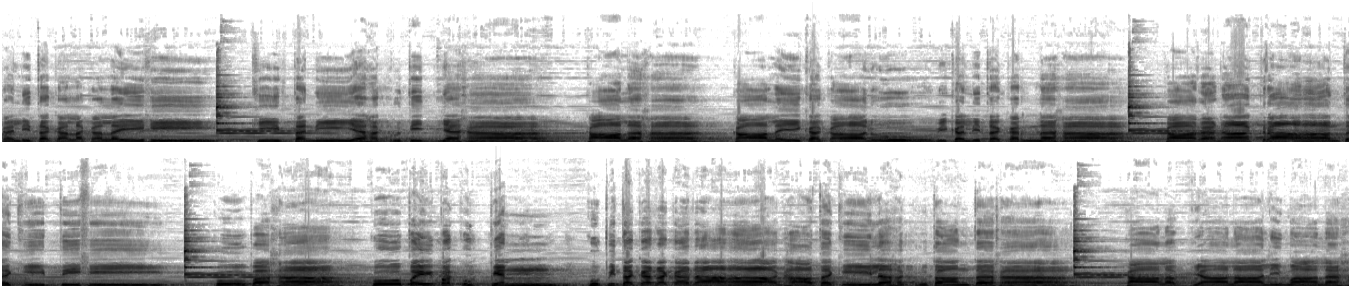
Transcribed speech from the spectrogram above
कलितकलकलैः कीर्तनीयः कृतिज्ञः कालः कालैककालो विकलितकर्णः कारणाक्रान्तकीर्तिः। कोपः कोपैपकुप्यन् कुपितकरकराघातकीलः कृतान्तः। कालव्यालालिमालः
